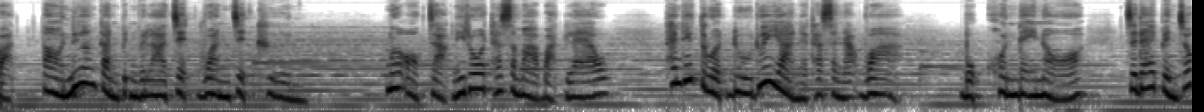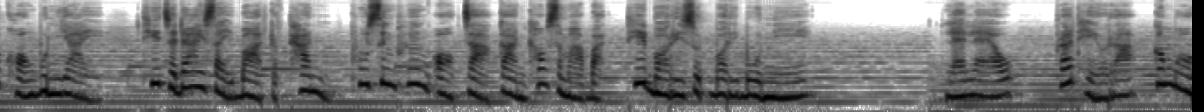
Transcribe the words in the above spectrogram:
บัติต่อเนื่องกันเป็นเวลาเจ็ดวันเจ็ดคืน เมื่อออกจากนิโรธสมาบัติแล้ว ท่านที่ตรวจดูด้วยญาณทัศนะว่า บุคคลใดหนอจะได้เป็นเจ้าของบุญใหญ่ ที่จะได้ใส่บาตรกับท่าน ผู้ซึ่งเพิ่งออกจากการเข้าสมาบัติที่บริสุทธิ์บริบูรณ์นี้ และแล้วพระเถระก็มอง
